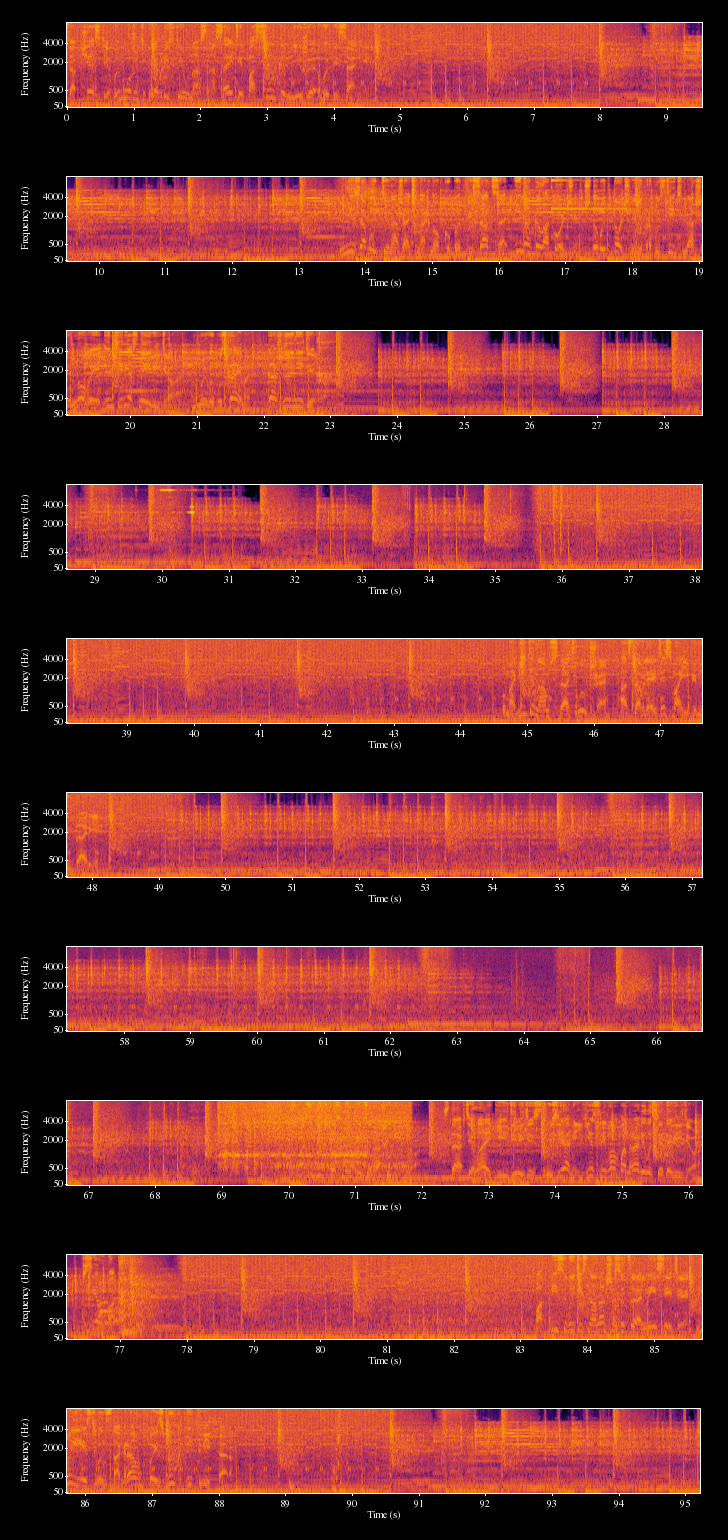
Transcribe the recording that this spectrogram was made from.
Запчасти вы можете приобрести у нас на сайте по ссылкам ниже в описании. Не забудьте нажать на кнопку подписаться и на колокольчик, чтобы точно не пропустить наши новые интересные видео. Мы выпускаем их каждую неделю. Помогите нам стать лучше. Оставляйте свои комментарии. Спасибо, что смотрите наши видео. Ставьте лайки и делитесь с друзьями, если вам понравилось это видео. Всем пока! Подписывайтесь на наши социальные сети. Мы есть в Инстаграм, Фейсбук и Твиттер.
